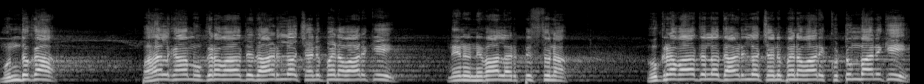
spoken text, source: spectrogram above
ముందుగా పహల్గాం ఉగ్రవాద దాడిలో చనిపోయిన వారికి నేను నివాళులర్పిస్తున్నా. ఉగ్రవాదుల దాడిలో చనిపోయిన వారి కుటుంబానికి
